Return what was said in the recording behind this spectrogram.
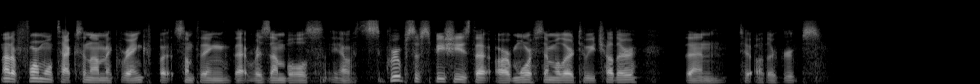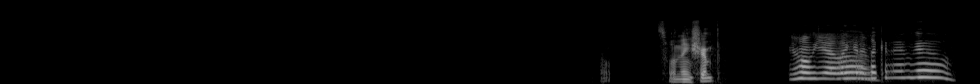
not a formal taxonomic rank, but something that resembles, you know, s- groups of species that are more similar to each other than to other groups. Swimming shrimp. Oh yeah, look oh, at him. look at him go.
